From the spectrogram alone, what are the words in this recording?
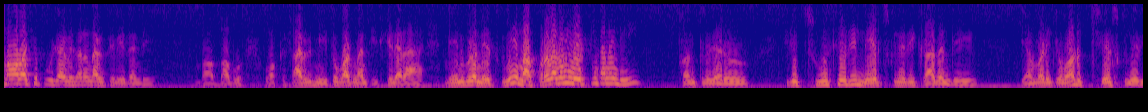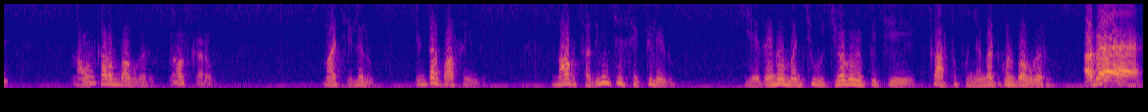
అమావాస్య పూజా విధానం నాకు తెలియదండి. బాబు బాబు ఒక్కసారి మీతో పాటు నన్ను తీసుకెళ్ళారా నేను కూడా నేర్చుకుని మా కుర్రలను నేర్చుకుంటానండి. పంతులు గారు ఇది చూసేది నేర్చుకునేది కాదండి. ఎవరికి వాడు చేసుకునేది. నమస్కారం బాబు గారు. నమస్కారం. మా చెల్లెలు ఇంటర్ పాస్ అయింది. నాకు చదివించే శక్తి లేదు. ఏదైనా మంచి ఉద్యోగం ఇప్పించి కాస్త పుణ్యం కట్టుకోండి బాబు గారు. అదే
